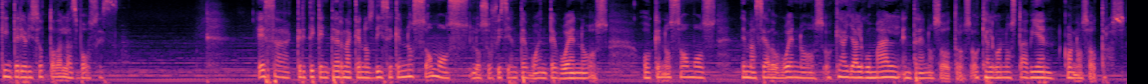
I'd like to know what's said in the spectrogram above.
que interiorizó todas las voces. Esa crítica interna que nos dice que no somos lo suficientemente buenos o que no somos demasiado buenos o que hay algo mal entre nosotros o que algo no está bien con nosotros.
